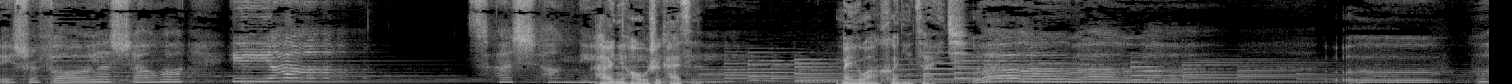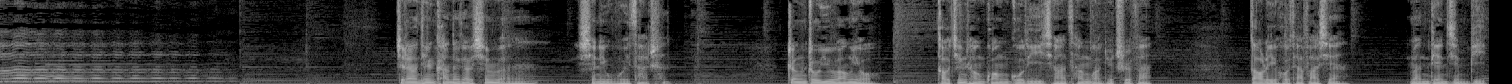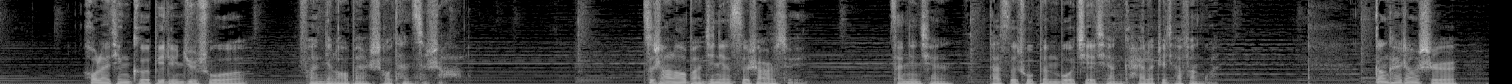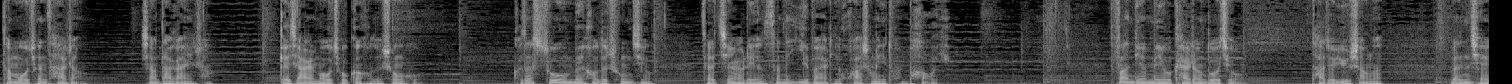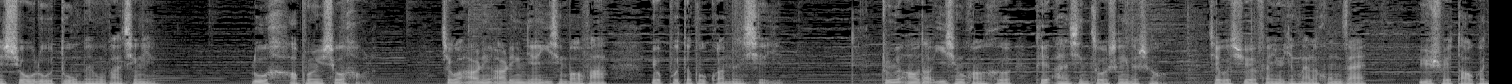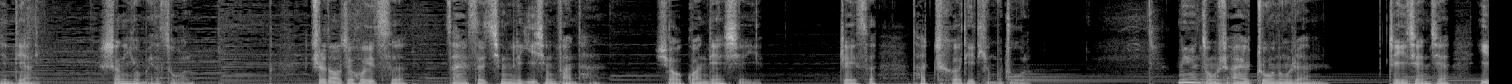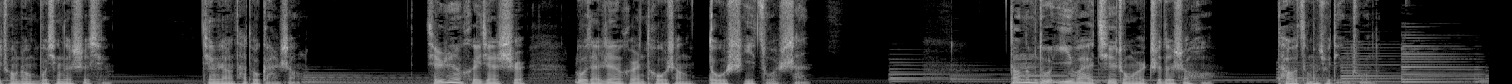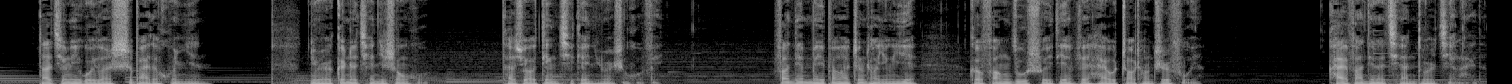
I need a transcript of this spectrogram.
你是否也像我一样在想你？嗨，你好，我是凯子，每晚和你在一起。这两天看到条新闻，心里五味杂陈。郑州一网友到经常光顾的一家餐馆去吃饭，到了以后才发现门店紧闭。后来听隔壁邻居说，饭店老板烧炭自杀了。自杀老板今年四十二岁，三年前他四处奔波借钱开了这家饭馆。刚开张时，他摩拳擦掌，想大干一场，给家人谋求更好的生活。可他所有美好的憧憬，在接二连三的意外里化成了一团泡影。饭店没有开张多久，他就遇上了。门前修路堵门，无法经营。路好不容易修好了，结果二零二零年疫情爆发，又不得不关门歇业。终于熬到疫情缓和，可以安心做生意的时候，结果七月份又迎来了洪灾，雨水倒灌进店里，生意又没得做了。直到最后一次，再次经历了疫情反弹，需要关店歇业。这一次，他彻底挺不住了。命运总是爱捉弄人。这一件件、一桩桩不幸的事情，竟让他都赶上了。其实，任何一件事落在任何人头上都是一座山。当那么多意外接踵而至的时候，他要怎么去顶住呢？他经历过一段失败的婚姻，女儿跟着前妻生活，他需要定期给女儿生活费。饭店没办法正常营业，可房租、水电费还要照常支付呀。开饭店的钱都是借来的，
